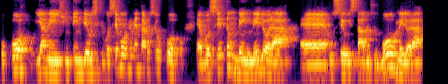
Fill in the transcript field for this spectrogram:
o corpo e a mente, entendeu-se que você movimentar o seu corpo é você também melhorar é, o seu estado de humor, melhorar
